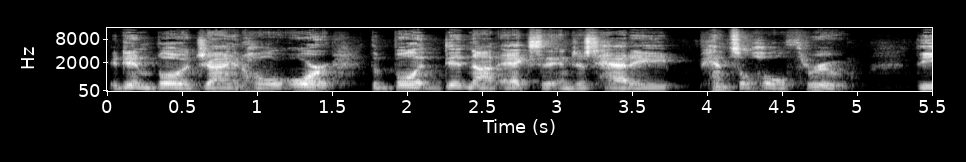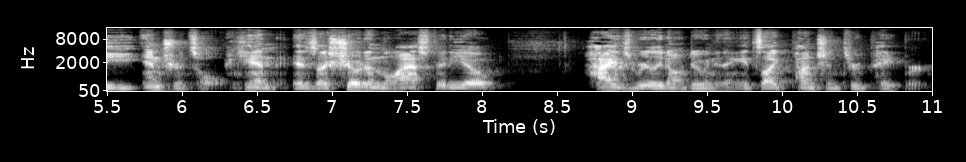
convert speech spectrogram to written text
it didn't blow a giant hole or the bullet did not exit and just had a pencil hole through the entrance hole. Again, as I showed in the last video, hides really don't do anything. It's like punching through paper.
